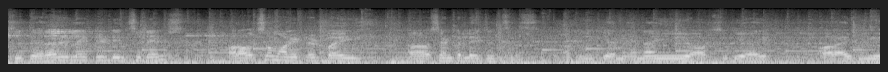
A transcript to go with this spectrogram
See, terror-related incidents are also monitored by uh, central agencies, uh, be it NIE or CBI or IBA,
